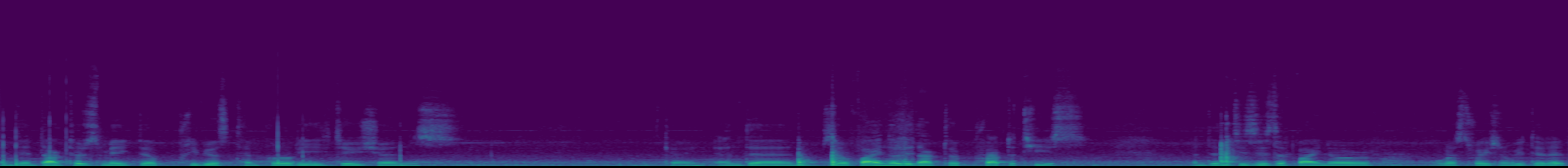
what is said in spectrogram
and then doctors make the previous temporizations okay and then so finally doctor prep the teeth and then this is the final restoration we did it.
